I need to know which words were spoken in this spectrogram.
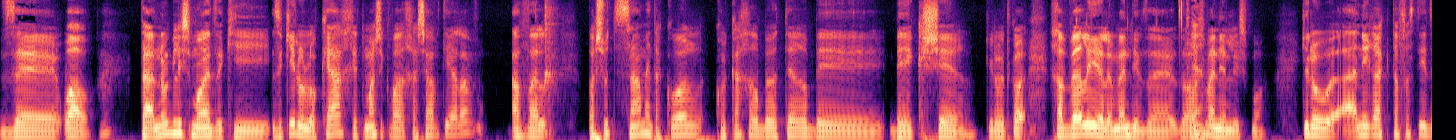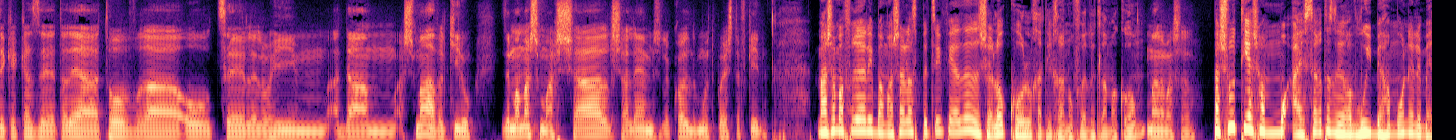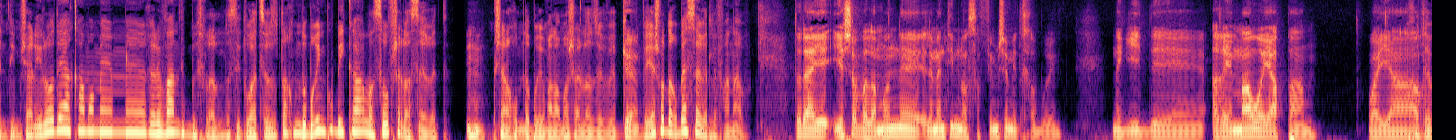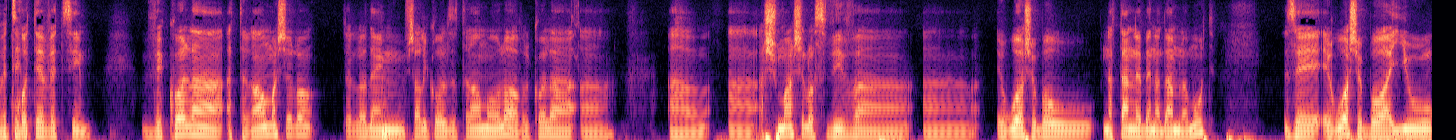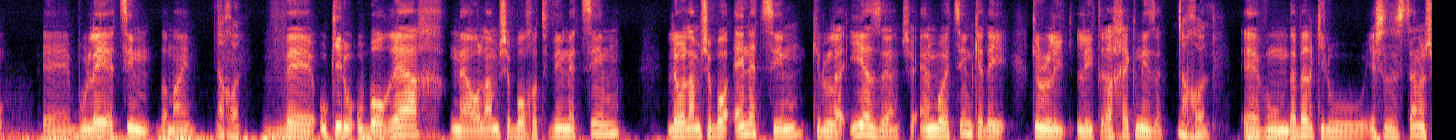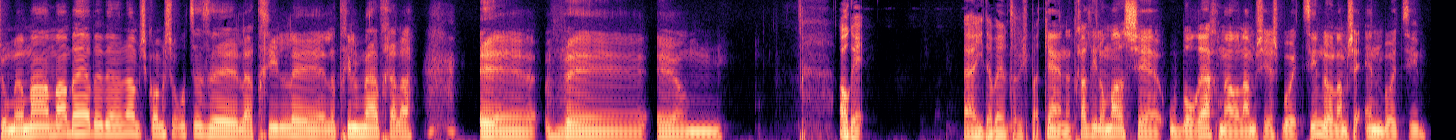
זה, וואו. תענוג לשמוע את זה, כי זה כאילו לוקח את מה שכבר חשבתי עליו, אבל פשוט שם את הכל כל כך הרבה יותר ב... בהקשר. כאילו, את כל... חבר לי אלמנטים, זה, זה ממש כן. מעניין לשמוע. כאילו, אני רק תפסתי את זה ככזה, אתה יודע, טוב, רע, אור, צל, אלוהים, אדם, אשמה, אבל כאילו, זה ממש משל שלם שלכל דמות פה יש תפקיד. מה שמפריע לי במשל הספציפי הזה, זה שלא כל חתיכה נופלת למקום. מה למשל? פשוט יש המון, הסרט הזה רווי בהמון אלמנטים, שאני לא יודע כמה מהם אה, רלוונטיים בכלל לסיטואציה הזאת. אנחנו מדברים פה בעיקר לסוף של הסרט. כשאנחנו מדברים על המשל הזה, ו- כן. ויש עוד הרבה סרט לפניו. אתה יודע, יש אבל המון אה, אלמנטים נוספים שמתחברים. נגיד, אה, הרי מה הוא היה פעם? הוא היה חוטב עצים. חוטב עצים. וכל הטראומה שלו, אתה לא יודע אם אפשר לקרוא לזה טראומה או לא, אבל כל האשמה שלו סביב האירוע שבו הוא נתן לבן אדם למות, זה אירוע שבו היו אה, בולי עצים במים. נכון. והוא כאילו, הוא בורח מהעולם שבו חוטבים עצים לעולם שבו אין עצים, כאילו לאי הזה, שאין בו עצים, כדי כאילו לה- להתרחק מזה. נכון. אה, והוא מדבר, כאילו, יש איזו סצנה שהוא אומר, מה, מה הבעיה בבן אדם שכל מה שהוא רוצה זה להתחיל, אה, להתחיל מההתחלה. אה, ו... אמ, אוקיי. היית באמצע משפט. כן, התחלתי לומר שהוא בורח מהעולם שיש בו עצים לעולם שאין בו עצים.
